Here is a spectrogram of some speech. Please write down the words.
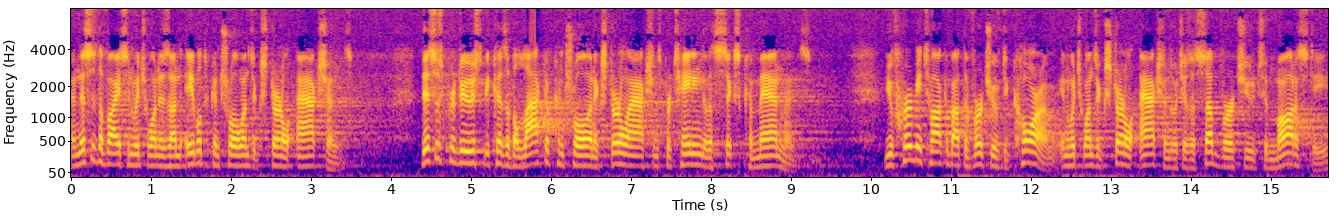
And this is the vice in which one is unable to control one's external actions. This is produced because of the lack of control in external actions pertaining to the six commandments. You've heard me talk about the virtue of decorum, in which one's external actions, which is a sub virtue to modesty,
